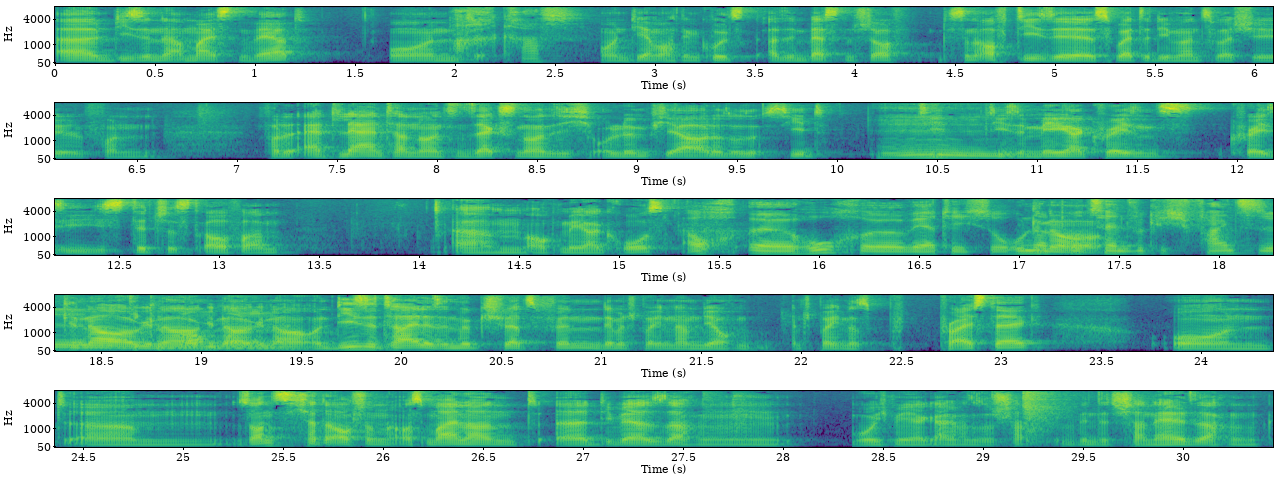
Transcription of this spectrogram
Äh, die sind am meisten wert. Und, Ach krass. und die haben auch den coolsten, also den besten Stoff. Das sind oft diese Sweater, die man zum Beispiel von, von Atlanta 1996 Olympia oder so sieht, Mm. die diese mega crazy, crazy Stitches drauf haben. Ähm, auch mega groß. Auch äh, hochwertig, so 100% wirklich feinste Genau, genau, genau, genau. Und diese Teile sind wirklich schwer zu finden. Dementsprechend haben die auch ein entsprechendes Price Tag. Und ähm, sonst, ich hatte auch schon aus Mailand äh, diverse Sachen, wo ich mir ja einfach so Cha- Vintage Chanel Sachen,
